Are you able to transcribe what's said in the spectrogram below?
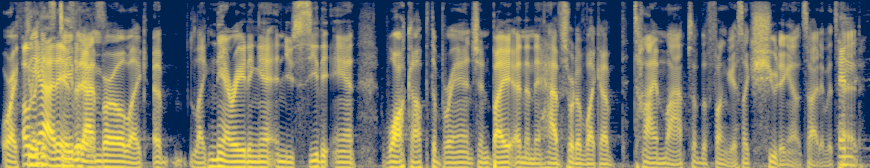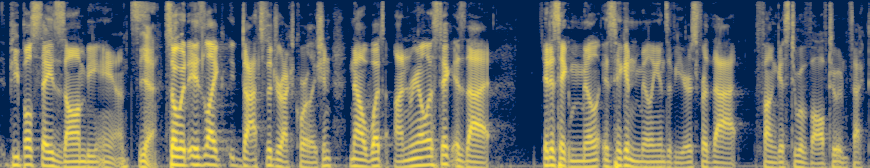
or I feel Oh, like yeah, it's it is, David it is. Attenborough like uh, like narrating it, and you see the ant walk up the branch and bite, and then they have sort of like a time lapse of the fungus like shooting outside of its And head. people say zombie ants. Yeah. So it is like that's the direct correlation. Now, what's unrealistic is that it has taken mil- it's taken millions of years for that fungus to evolve to infect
